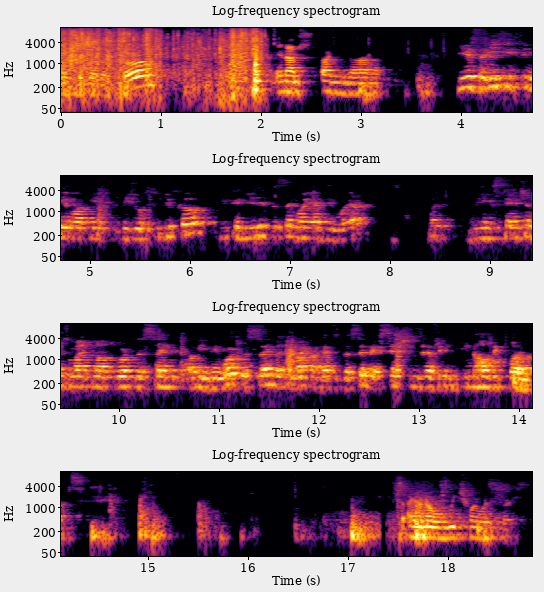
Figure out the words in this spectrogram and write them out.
also got. And I'm, I'm uh, here's the easy thing about Visual Studio Code. You can use it the same way everywhere, but the extensions might not work the same. I mean, they work the same, but you might not have the same extensions every, in all deployments. So I don't know which one was first.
